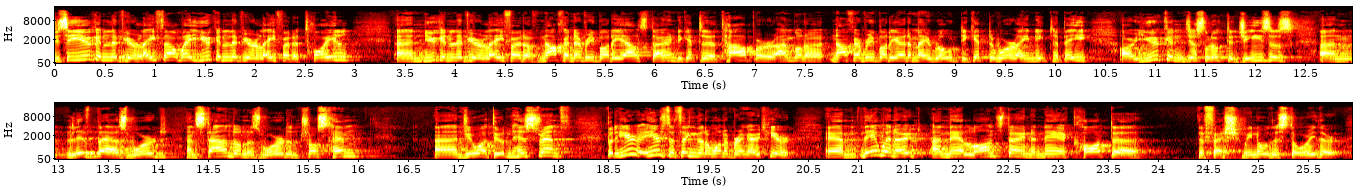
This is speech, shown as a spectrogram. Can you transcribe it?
You see, you can live your life that way. You can live your life out of toil and you can live your life out of knocking everybody else down to get to the top, or I'm going to knock everybody out of my road to get to where I need to be. Or you can just look to Jesus and live by His Word and stand on His Word and trust Him. And you know what? Do it in His strength. But here, here's the thing that I want to bring out here. Um, they went out and they launched down and they caught the, the fish. We know the story there.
